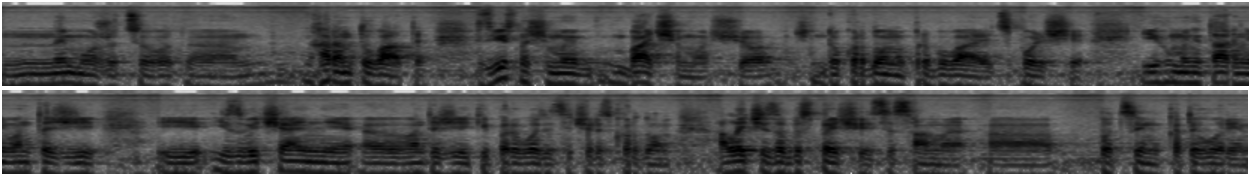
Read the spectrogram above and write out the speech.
не можу цього е, гарантувати. Звісно, що ми бачимо, що до кордону прибувають з Польщі і гуманітарні вантажі, і, і звичайні е, вантажі, які перевозяться через кордон. Але чи забезпечується саме е, по цим категоріям,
